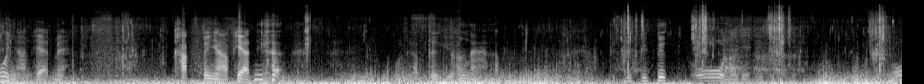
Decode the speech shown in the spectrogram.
อ้โอ้หยาแพทย์ไหมคักไปหยาแพทย์นี่แหละครับถึงอยู่ข้างหน้าครับดึกดึกดึกโอ้นี่เดี๋ยวนี่โอ้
